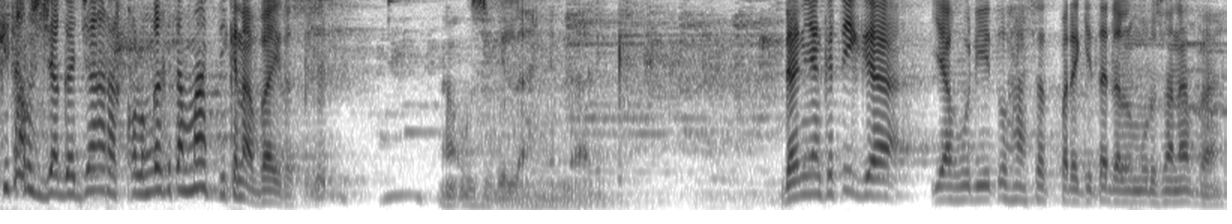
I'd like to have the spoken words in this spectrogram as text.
Kita harus jaga jarak, kalau enggak kita mati kena virus. Nauzubillah min. Dan yang ketiga, Yahudi itu hasad pada kita dalam urusan apa?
